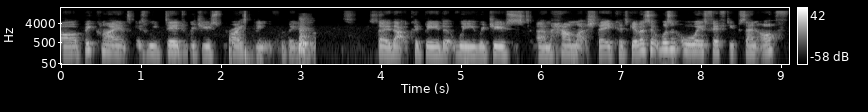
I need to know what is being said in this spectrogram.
our big clients is we did reduce pricing for big clients. So that could be that we reduced um, how much they could give us. It wasn't always 50% off,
